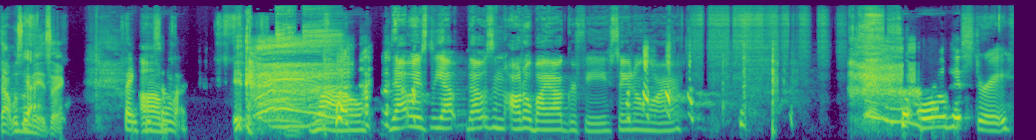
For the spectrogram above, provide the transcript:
That was Yeah. amazing. Thank you so um, much. It- Wow. that was yeah, that was an autobiography. Say no more. The oral history.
